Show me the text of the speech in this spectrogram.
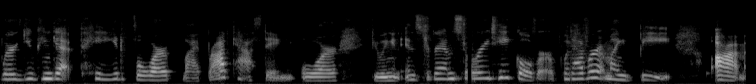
where you can get paid for live broadcasting or doing an Instagram story takeover, whatever it might be, um,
